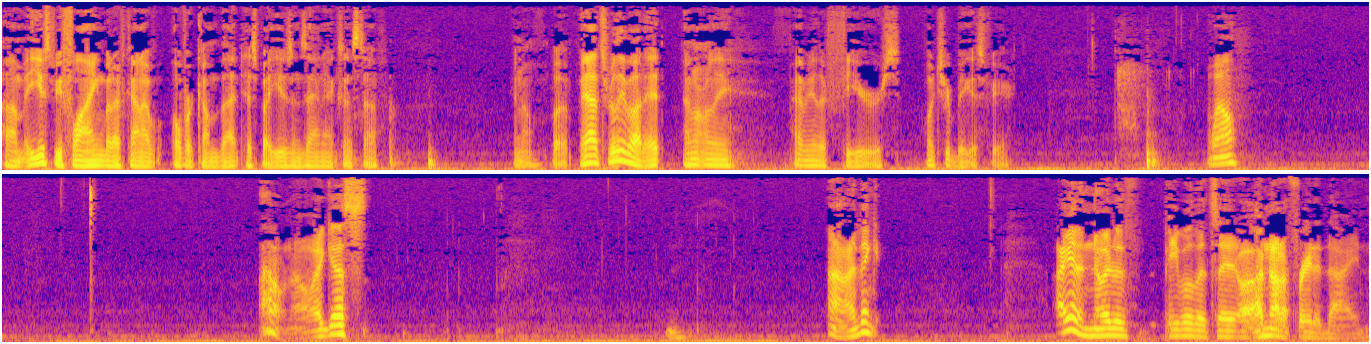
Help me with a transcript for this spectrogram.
Um, it used to be flying, but I've kind of overcome that just by using Xanax and stuff. You know, but yeah, that's really about it. I don't really have any other fears. What's your biggest fear? Well, I don't know. I guess I don't know. I think I get annoyed with people that say, oh, "I'm not afraid of dying."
